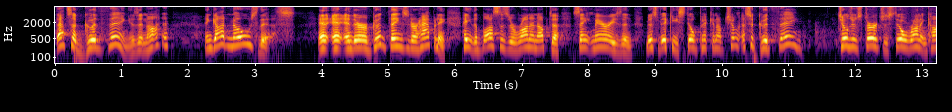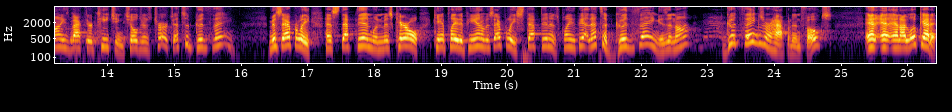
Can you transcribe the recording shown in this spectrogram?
That's a good thing, is it not? And God knows this. And, and, and, there are good things that are happening. Hey, the buses are running up to St. Mary's and Miss Vicky's still picking up children. That's a good thing. Children's church is still running. Connie's back there teaching children's church. That's a good thing. Miss Epperly has stepped in when Miss Carol can't play the piano. Miss Epperly stepped in and is playing the piano. That's a good thing, is it not? Good things are happening, folks. And, and, and, I look at it.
